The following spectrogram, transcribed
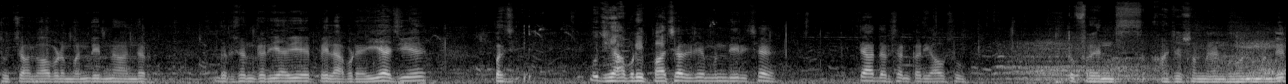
તો ચાલો આપણે મંદિરના અંદર દર્શન કરી આવીએ. પહેલાં આપણે અહીંયા છીએ. પછી પછી આપણી પાછળ જે મંદિર છે, ત્યાં દર્શન કરી આવશું. તો ફ્રેન્ડ્સ આજે સ્વામિનારાયણ ભગવાનનું મંદિર.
